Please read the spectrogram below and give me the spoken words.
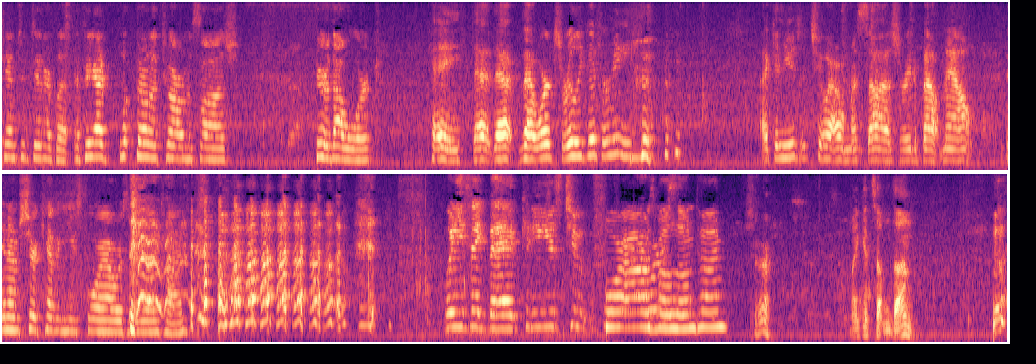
can't do dinner, but I figured I'd put, throw in a two-hour massage. Figure that will work. Hey, that, that, that works really good for me. I can use a two hour massage right about now. And I'm sure Kevin used four hours of your own time. What do you think, babe? Can you use two Four hours of alone time? Sure. Might get something done.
